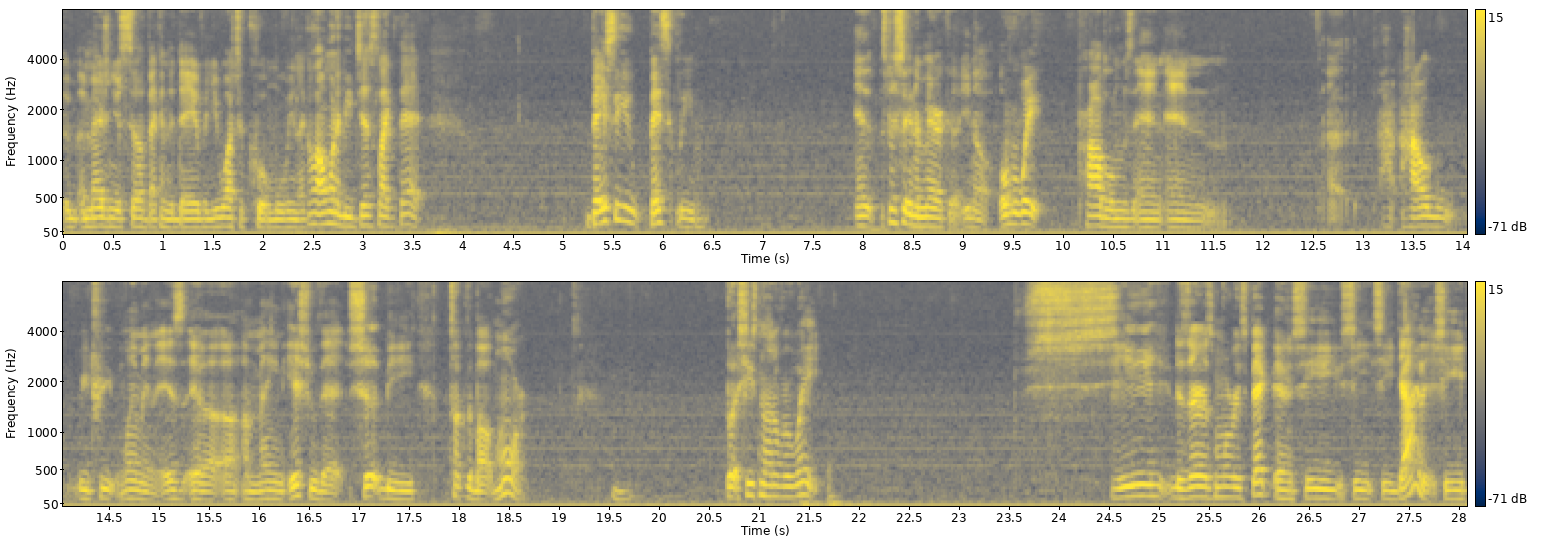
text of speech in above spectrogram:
imagine yourself back in the day when you watch a cool movie and like, oh, I want to be just like that. Basically, basically, especially in America, you know, overweight problems and and uh, how we treat women is a, a main issue that should be talked about more. But she's not overweight. She deserves more respect, and she she she got it. She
